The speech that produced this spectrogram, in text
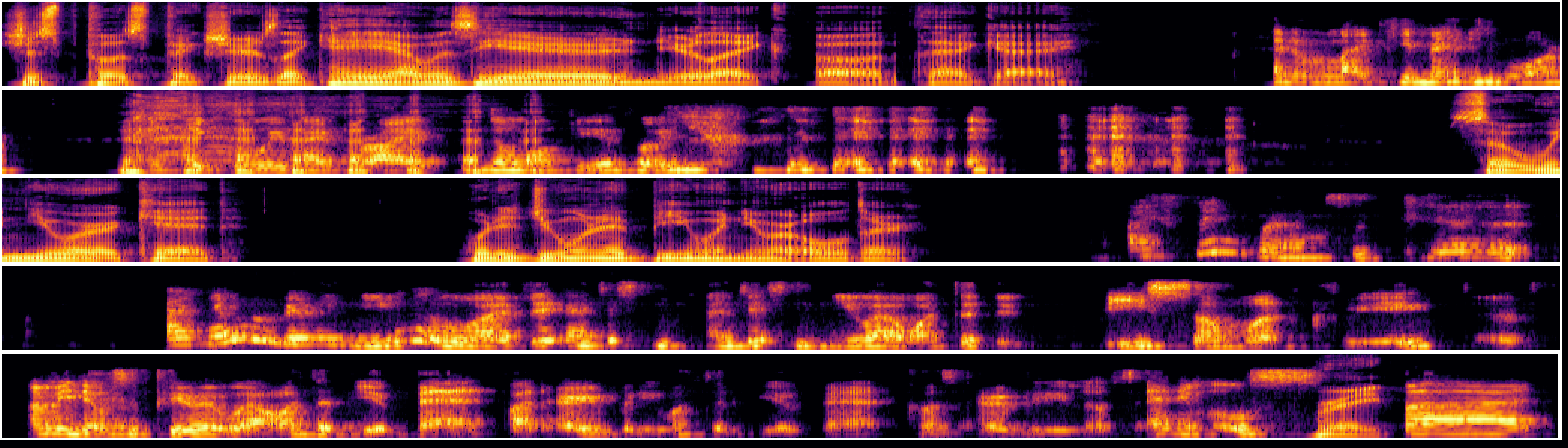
Just post pictures like, "Hey, I was here," and you're like, "Oh, that guy." I don't like him anymore. I take away my bribe. No more beer for you. So, when you were a kid, what did you want to be when you were older? I think when I was a kid, I never really knew. I think I just I just knew I wanted to be someone creative. I mean, there was a period where I wanted to be a vet, but everybody wanted to be a vet because everybody loves animals. Right. But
